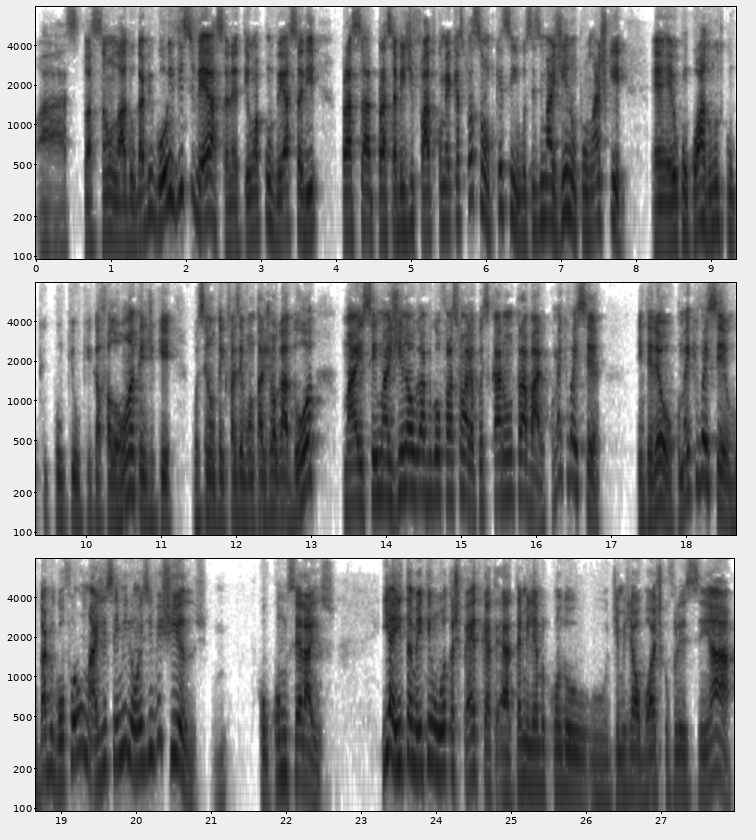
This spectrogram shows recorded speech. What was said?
a situação lá do Gabigol e vice-versa, né? Tem uma conversa ali para saber de fato como é que é a situação. Porque assim, vocês imaginam, por mais que é, eu concordo muito com, com o que o Kika falou ontem, de que você não tem que fazer vontade de jogador, mas você imagina o Gabigol falar assim: olha, com esse cara eu não trabalho. Como é que vai ser? Entendeu? Como é que vai ser? O Gabigol foram mais de 100 milhões investidos. Como será isso? E aí também tem um outro aspecto, que até, até me lembro quando o, James Del Bosque, eu falei assim: ah,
